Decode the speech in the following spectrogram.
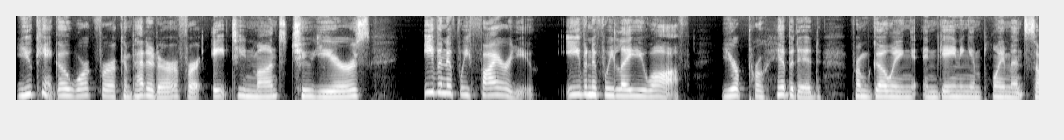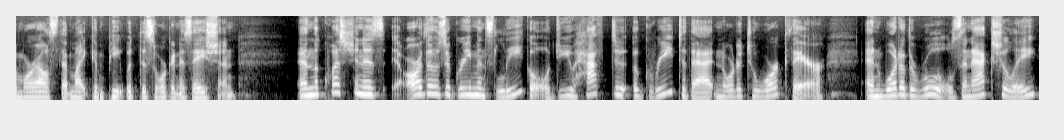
You can't go work for a competitor for 18 months, two years. Even if we fire you, even if we lay you off, you're prohibited from going and gaining employment somewhere else that might compete with this organization. And the question is, are those agreements legal? Do you have to agree to that in order to work there? And what are the rules? And actually,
